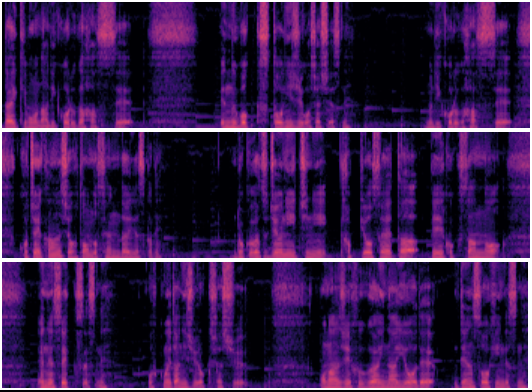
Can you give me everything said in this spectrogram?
大規模なリコールが発生。NBOX と25車種ですね。のリコールが発生。こちらに関してはほとんど先代ですかね。6月12日に発表された米国産の NSX ですね。を含めた26車種。同じ不具合内容で伝送品ですね。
